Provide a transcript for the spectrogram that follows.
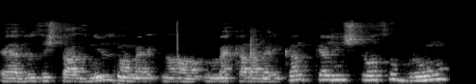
é, dos Estados Unidos, no, no, no, mercado americano, porque a gente trouxe o Bruno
